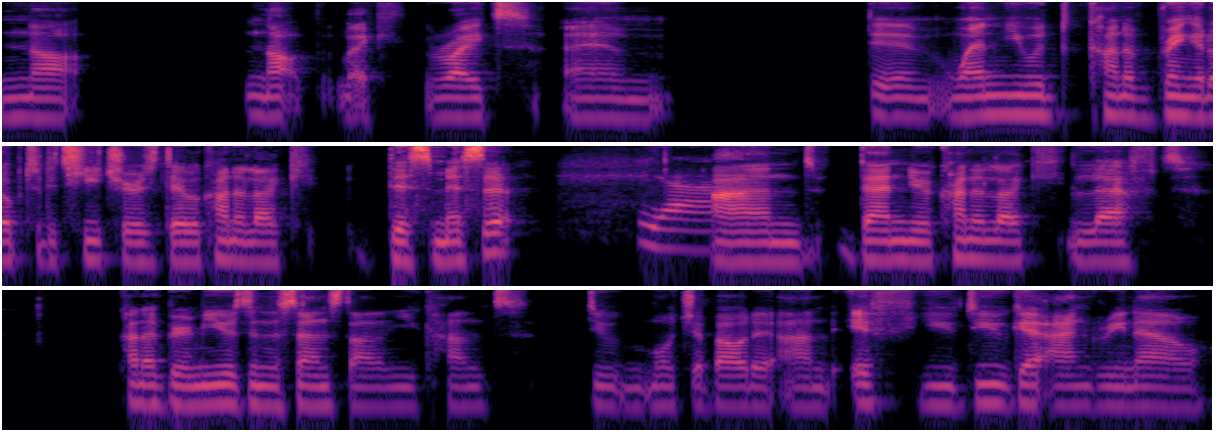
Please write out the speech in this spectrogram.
not not like right um the when you would kind of bring it up to the teachers they were kind of like dismiss it Yeah. and then you're kind of like left kind of bemused in the sense that you can't do much about it and if you do get angry now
